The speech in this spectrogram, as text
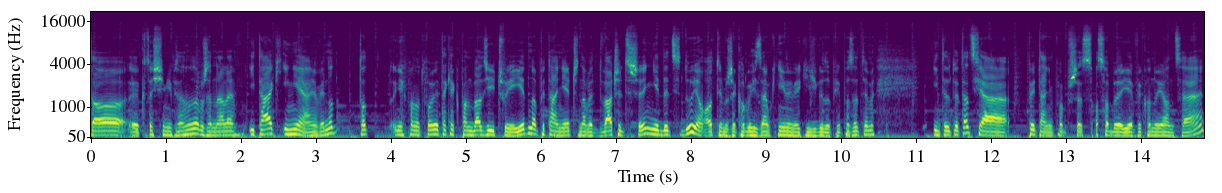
to y, ktoś się mnie pyta, no dobrze, no ale i tak, i nie. A ja mówię, no to niech pan odpowie tak, jak pan bardziej czuje. Jedno pytanie, czy nawet dwa, czy trzy, nie decydują o tym, że kogoś zamkniemy w jakiejś grupie. Poza tym interpretacja pytań poprzez osoby je wykonujące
